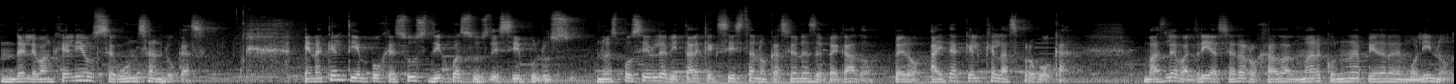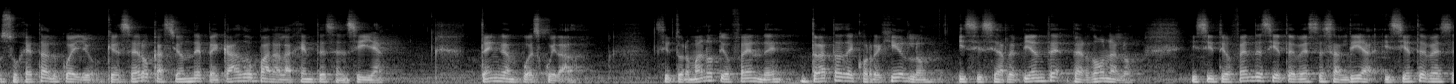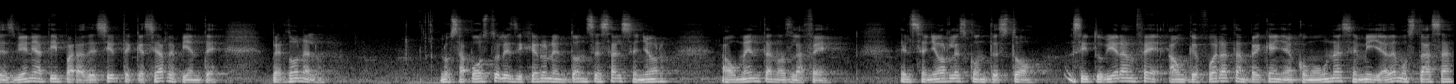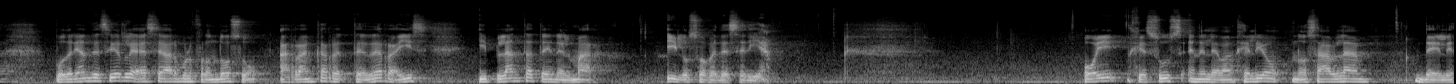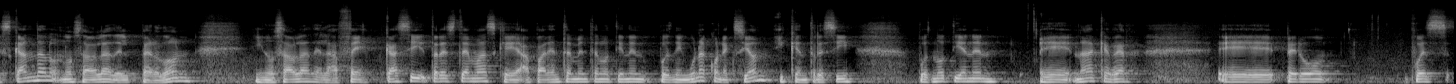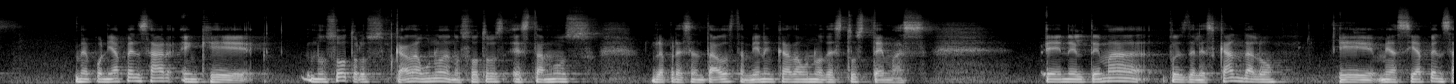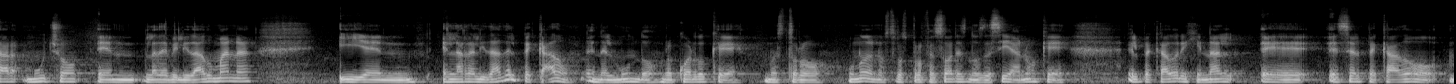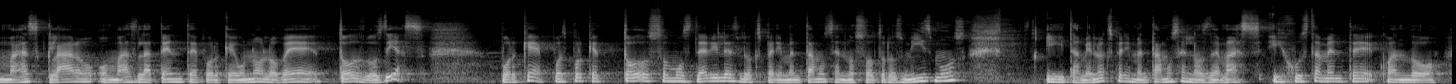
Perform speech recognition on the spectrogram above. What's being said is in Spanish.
Del Evangelio según San Lucas. En aquel tiempo Jesús dijo a sus discípulos, No es posible evitar que existan ocasiones de pecado, pero hay de aquel que las provoca. Más le valdría ser arrojado al mar con una piedra de molino sujeta al cuello que ser ocasión de pecado para la gente sencilla. Tengan pues cuidado. Si tu hermano te ofende, trata de corregirlo, y si se arrepiente, perdónalo. Y si te ofende siete veces al día y siete veces viene a ti para decirte que se arrepiente, perdónalo. Los apóstoles dijeron entonces al Señor, aumentanos la fe. El Señor les contestó, si tuvieran fe, aunque fuera tan pequeña como una semilla de mostaza, podrían decirle a ese árbol frondoso, arráncate de raíz y plántate en el mar, y los obedecería. Hoy Jesús en el Evangelio nos habla del escándalo, nos habla del perdón y nos habla de la fe. Casi tres temas que aparentemente no tienen pues ninguna conexión y que entre sí pues no tienen eh, nada que ver. Eh, pero pues me ponía a pensar en que nosotros, cada uno de nosotros estamos representados también en cada uno de estos temas. En el tema pues del escándalo eh, me hacía pensar mucho en la debilidad humana y en, la realidad del pecado en el mundo. Recuerdo que nuestro, uno de nuestros profesores nos decía ¿no? que el pecado original eh, es el pecado más claro o más latente porque uno lo ve todos los días. ¿Por qué? Pues porque todos somos débiles, lo experimentamos en nosotros mismos y también lo experimentamos en los demás. Y justamente cuando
